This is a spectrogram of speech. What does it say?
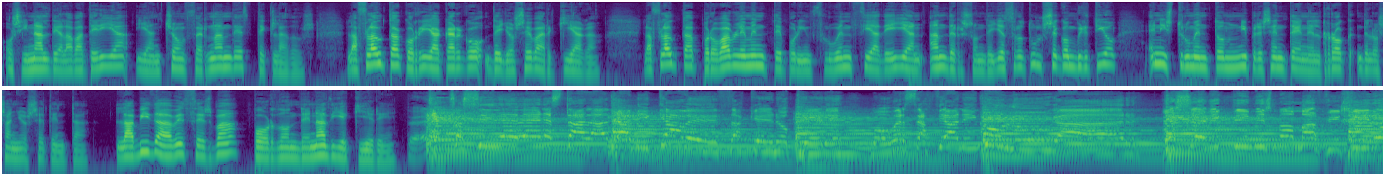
Osinalde a la batería y Anchón Fernández teclados. La flauta corría a cargo de Joseba Arquiaga. La flauta, probablemente por influencia de Ian Anderson de Jethro Tull, se convirtió en instrumento omnipresente en el rock de los años 70. La vida a veces va por donde nadie quiere. Y taladra mi cabeza que no quiere moverse hacia ningún lugar. Y ese victimismo mal fingido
